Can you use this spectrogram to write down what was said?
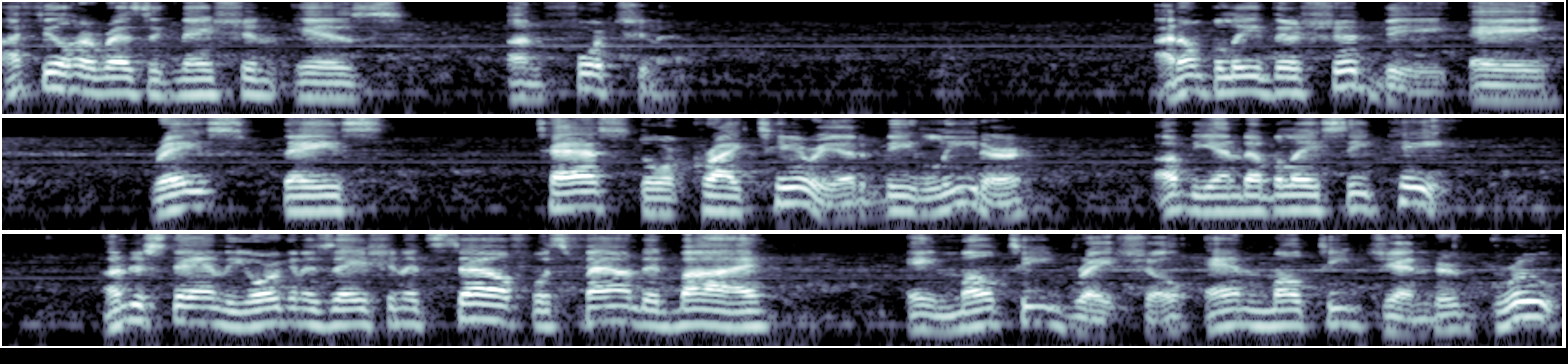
I feel her resignation is unfortunate. I don't believe there should be a race based test or criteria to be leader of the NAACP. Understand the organization itself was founded by a multiracial and multi-gender group.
